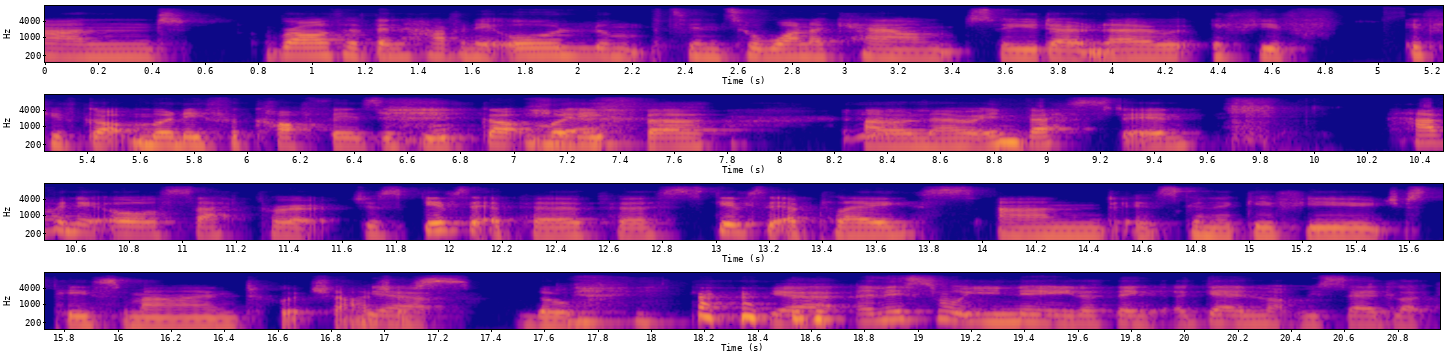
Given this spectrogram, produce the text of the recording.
and rather than having it all lumped into one account so you don't know if you've if you've got money for coffees if you've got money yeah. for i don't know investing having it all separate just gives it a purpose gives it a place and it's going to give you just peace of mind which i yeah. just love yeah and this is what you need i think. Again like we said like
